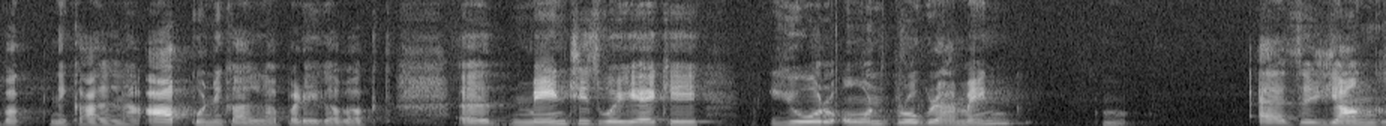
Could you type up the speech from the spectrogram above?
وقت نکالنا آپ کو نکالنا پڑے گا وقت۔ مین چیز وہی ہے کہ your own programming as a young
